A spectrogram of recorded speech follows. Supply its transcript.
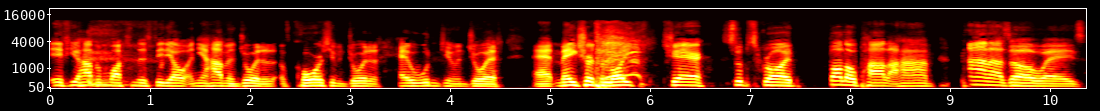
if you haven't watched this video and you have enjoyed it, of course you've enjoyed it. How wouldn't you enjoy it? Uh, make sure to like, share, subscribe, follow Palahan, and as always,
